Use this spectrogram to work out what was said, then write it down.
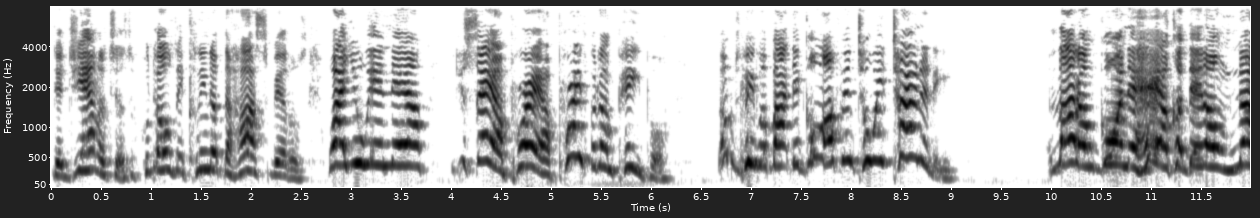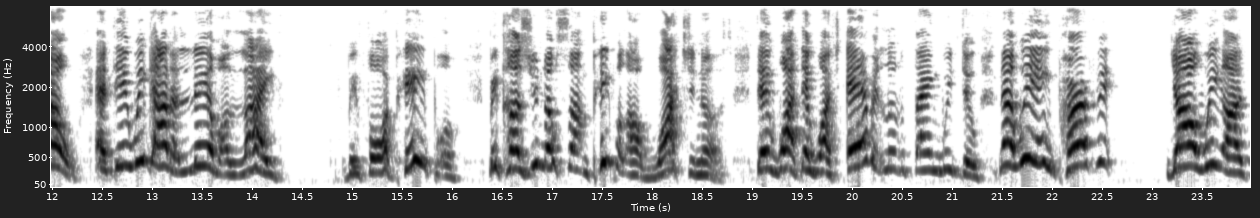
the janitors, who those that clean up the hospitals, Why you in there, you say a prayer. Pray for them people. Them people about to go off into eternity. A lot of them going to hell because they don't know. And then we got to live a life before people because you know something people are watching us. They watch they watch every little thing we do. Now we ain't perfect. Y'all we are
